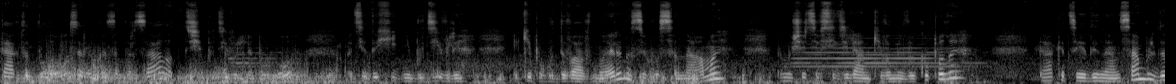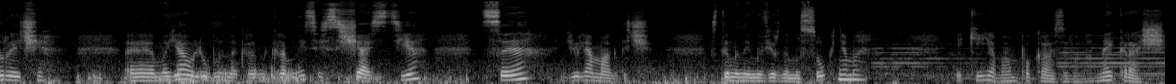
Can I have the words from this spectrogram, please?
Так, тут було озеро, яке замерзало, тут ще будівель не було. Оці дохідні будівлі, які побудував Мерин з його синами, тому що ці всі ділянки вони викупили. Так, і це єдиний ансамбль, до речі. Е, моя улюблена крамниця щастя це Юлія Магдич з тими неймовірними сукнями, які я вам показувала. Найкраще.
